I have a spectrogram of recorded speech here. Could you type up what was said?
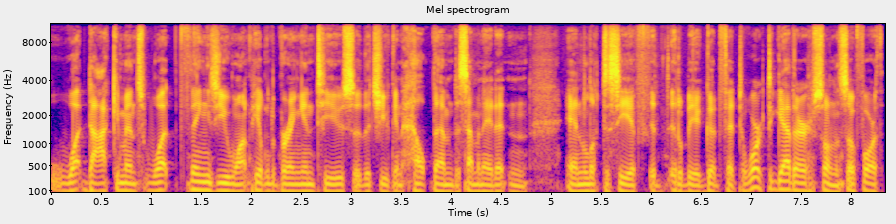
what documents, what things you want people to bring into you so that you can help them disseminate it and, and look to see if it, it'll be a good fit to work together, so on and so forth.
